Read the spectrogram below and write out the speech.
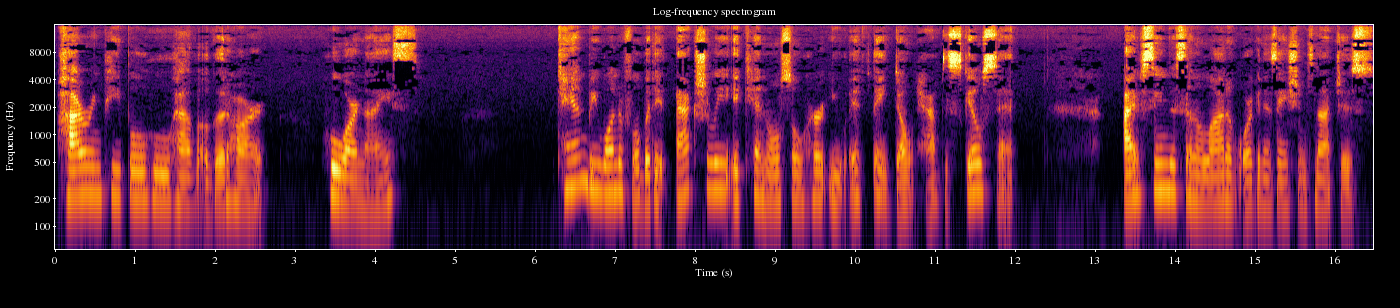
hiring people who have a good heart, who are nice, can be wonderful, but it actually it can also hurt you if they don't have the skill set. I've seen this in a lot of organizations, not just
